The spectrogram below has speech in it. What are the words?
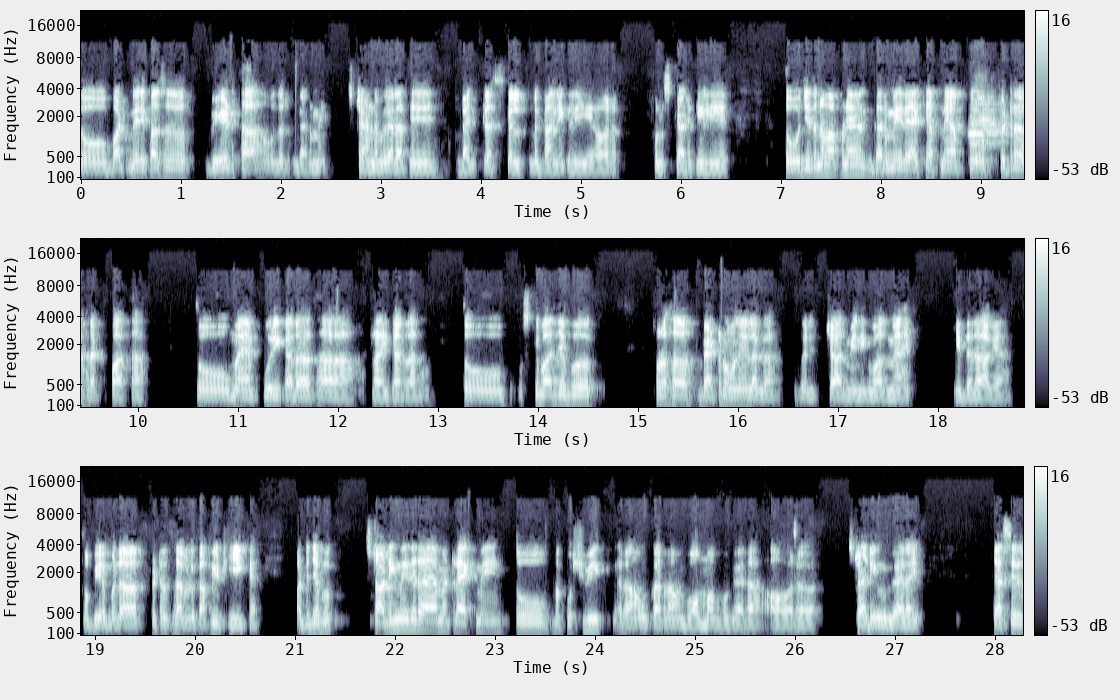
तो बट मेरे पास वेट था उधर घर में स्टैंड वगैरह थे बेंच प्रेस लगाने के लिए और फुल स्कैट के लिए। तो जितना मैं अपने घर में रह के अपने आप को फिट रख पाता तो मैं पूरी कर रहा था ट्राई कर रहा था। तो उसके बाद जब थोड़ा सा बेटर होने लगा, फिर चार महीने के बाद मैं इधर आ गया तो अभी अब मेरा फिटनेस लेवल काफ़ी ठीक है। बट जब स्टार्टिंग में इधर आया मैं ट्रैक में तो मैं कुछ भी रहा हूँ, कर रहा हूँ वार्म अप वगैरह और स्टार्टिंग वगैरह जैसे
